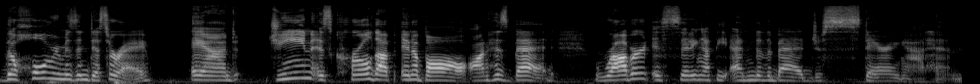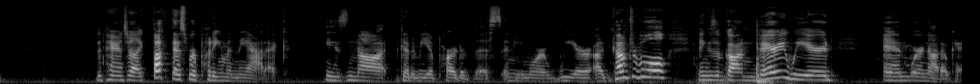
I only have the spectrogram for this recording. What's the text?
the whole room is in disarray. And Gene is curled up in a ball on his bed. Robert is sitting at the end of the bed, just staring at him. The parents are like, fuck this, we're putting him in the attic. He's not going to be a part of this anymore. We are uncomfortable. Things have gotten very weird, and we're not okay.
